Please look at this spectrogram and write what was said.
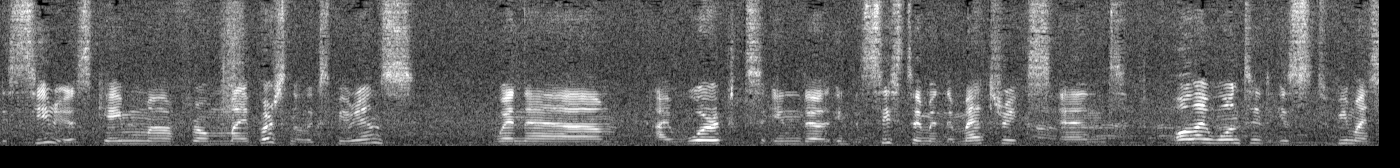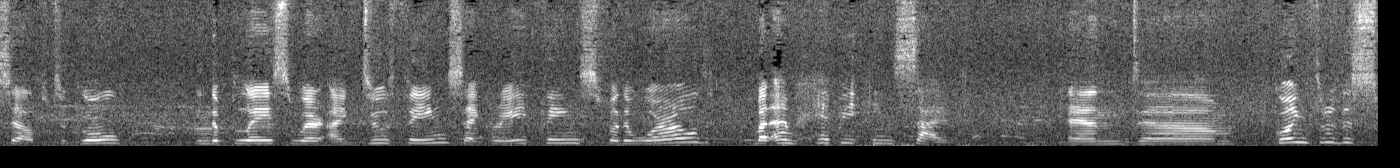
this series came uh, from my personal experience when um, I worked in the in the system and the matrix, and all I wanted is to be myself, to go in the place where I do things, I create things for the world, but I'm happy inside. And um, going through this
